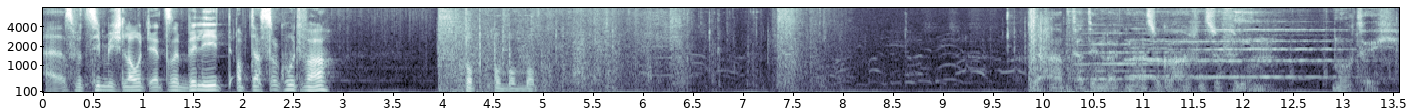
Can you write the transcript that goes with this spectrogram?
Das wird ziemlich laut jetzt, Billy, ob das so gut war. Bum, bum, bum, bum. Der Abt hat den Leuten also geholfen zu fliehen. Mutig.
